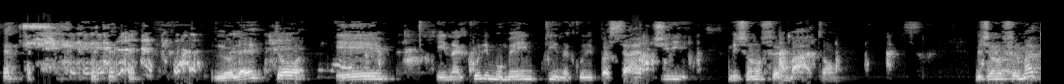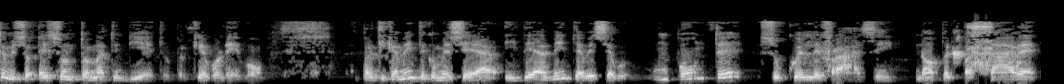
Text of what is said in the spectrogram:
l'ho letto e in alcuni momenti, in alcuni passaggi mi sono fermato. Mi sono fermato e, so, e sono tornato indietro perché volevo praticamente come se idealmente avessi un ponte su quelle frasi, no? per, passare,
